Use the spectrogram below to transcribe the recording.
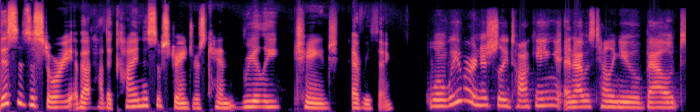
This is a story about how the kindness of strangers can really change everything. When we were initially talking, and I was telling you about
